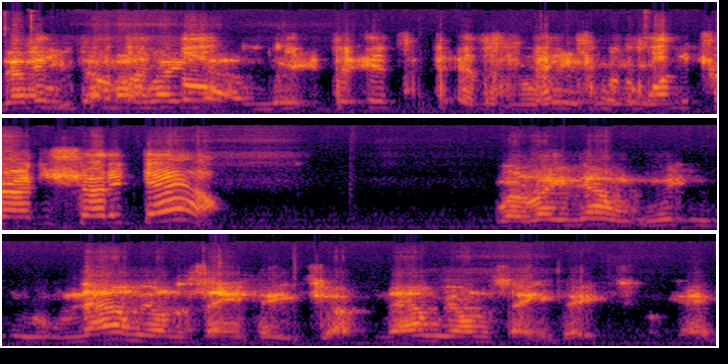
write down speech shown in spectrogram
that's And you talking about right about now. it's the states were the one that tried to shut it down. Well, right now, we now we're on the same page, Chuck. Now we're on the same page, okay?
